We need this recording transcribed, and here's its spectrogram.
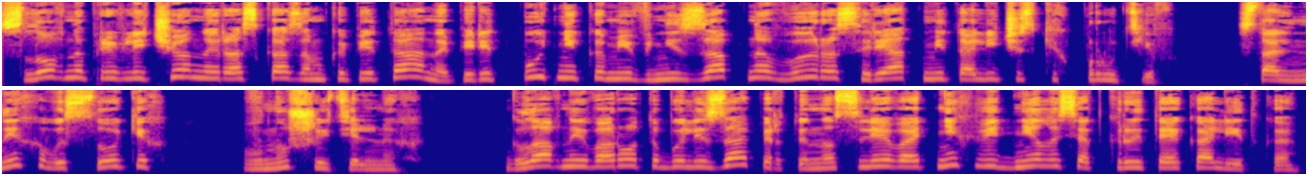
Словно привлеченный рассказом капитана, перед путниками внезапно вырос ряд металлических прутьев, стальных, высоких, внушительных. Главные ворота были заперты, но слева от них виднелась открытая калитка.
